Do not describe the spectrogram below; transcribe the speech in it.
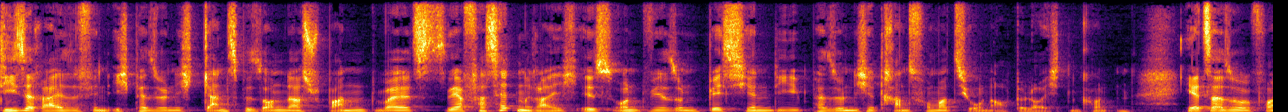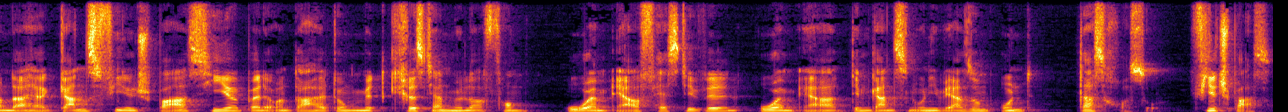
Diese Reise finde ich persönlich ganz besonders spannend, weil es sehr facettenreich ist und wir so ein bisschen die persönliche Transformation auch beleuchten konnten. Jetzt also von daher ganz viel Spaß hier bei der Unterhaltung mit Christian Müller vom OMR Festival, OMR dem ganzen Universum und das Rosso. Viel Spaß!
